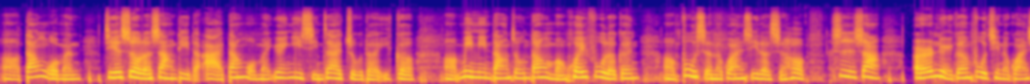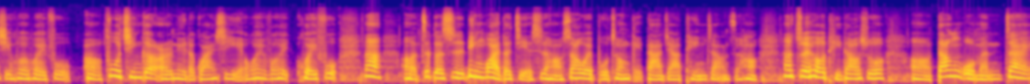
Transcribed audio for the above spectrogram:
呃，当我们接受了上帝的爱，当我们愿意行在主的一个呃命令当中，当我们恢复了跟呃父神的。关系的时候，事实上，儿女跟父亲的关系会恢复，呃，父亲跟儿女的关系也会恢恢复。那呃，这个是另外的解释哈，稍微补充给大家听这样子哈。那最后提到说，呃，当我们在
